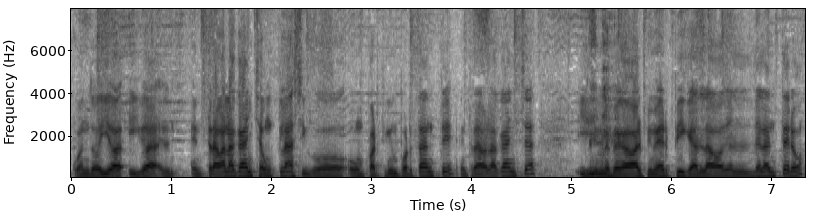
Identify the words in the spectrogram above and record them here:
cuando iba, iba, entraba a la cancha, un clásico o un partido importante, entraba a la cancha y me pegaba el primer pique al lado del delantero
